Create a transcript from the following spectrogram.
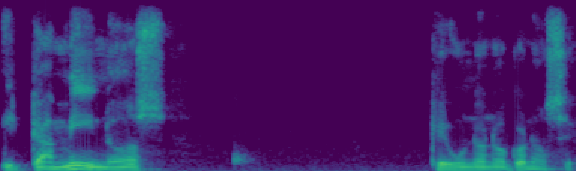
y caminos que uno no conoce.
